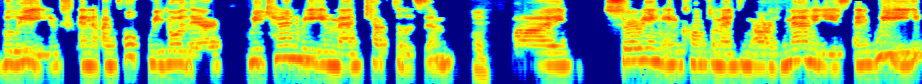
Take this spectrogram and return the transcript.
believe, and I hope we go there, we can reinvent capitalism mm. by serving and complementing our humanities. And we,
